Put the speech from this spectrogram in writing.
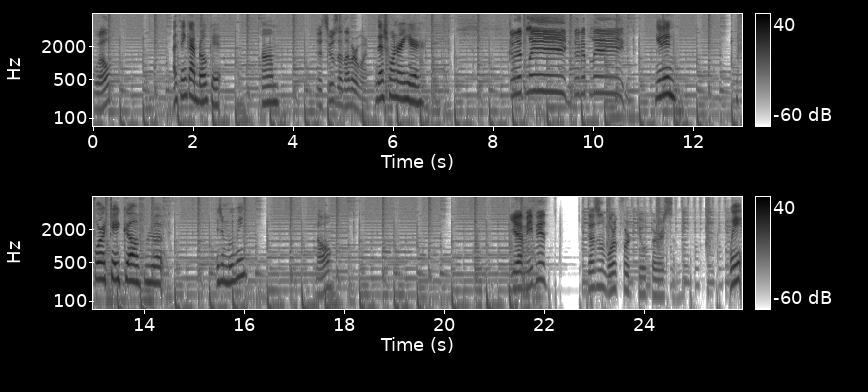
Well, I think I broke it. Um, let's use another one. this one right here. To the plane! To the plane! Get in. Before I take off. Look. Is it moving? No. Yeah, maybe it doesn't work for two person. Wait.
